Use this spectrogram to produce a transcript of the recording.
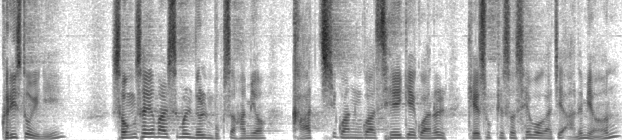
그리스도인이 성서의 말씀을 늘 묵상하며 가치관과 세계관을 계속해서 세워가지 않으면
